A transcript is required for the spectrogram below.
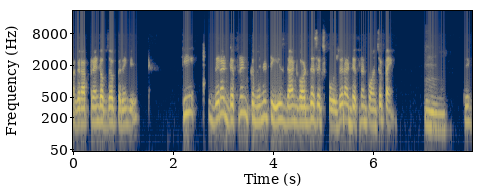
अगर आप ट्रेंड ऑब्ज़र्व करेंगे कि there are different communities that got this exposure at different points of time ठीक?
